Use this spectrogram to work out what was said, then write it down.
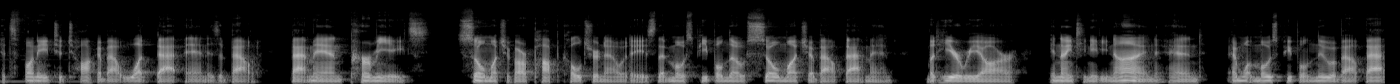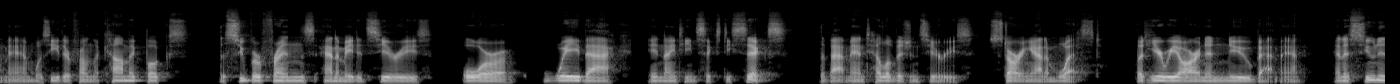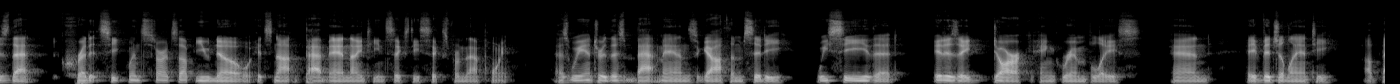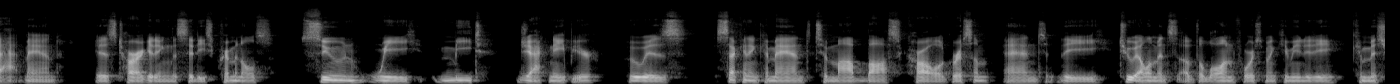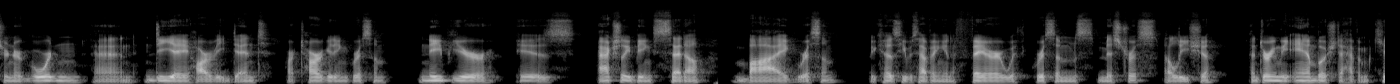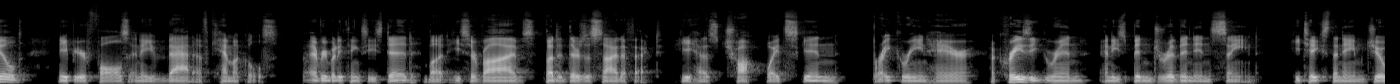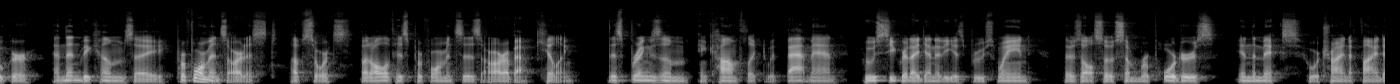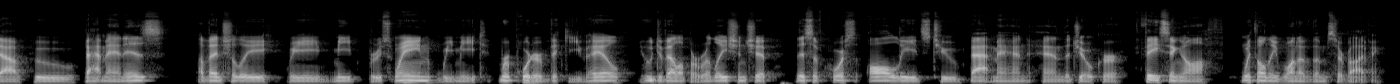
it's funny to talk about what Batman is about. Batman permeates so much of our pop culture nowadays that most people know so much about Batman. But here we are in 1989 and and what most people knew about Batman was either from the comic books, the Super Friends animated series, or way back in 1966, the Batman television series starring Adam West. But here we are in a new Batman. And as soon as that credit sequence starts up, you know it's not Batman 1966 from that point. As we enter this Batman's Gotham City, we see that it is a dark and grim place, and a vigilante, a Batman, is targeting the city's criminals. Soon we meet Jack Napier, who is second in command to mob boss Carl Grissom, and the two elements of the law enforcement community, Commissioner Gordon and DA Harvey Dent, are targeting Grissom. Napier is actually being set up by Grissom because he was having an affair with Grissom's mistress, Alicia. And during the ambush to have him killed, Napier falls in a vat of chemicals. Everybody thinks he's dead, but he survives. But there's a side effect. He has chalk white skin, bright green hair, a crazy grin, and he's been driven insane. He takes the name Joker and then becomes a performance artist of sorts, but all of his performances are about killing. This brings him in conflict with Batman, whose secret identity is Bruce Wayne. There's also some reporters in the mix who are trying to find out who Batman is. Eventually, we meet Bruce Wayne, we meet reporter Vicky Vale, who develop a relationship. This, of course, all leads to Batman and the Joker facing off, with only one of them surviving.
